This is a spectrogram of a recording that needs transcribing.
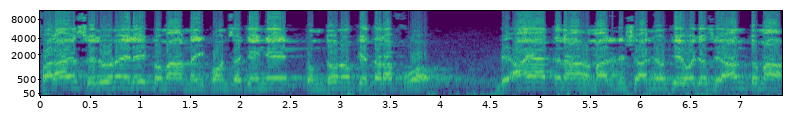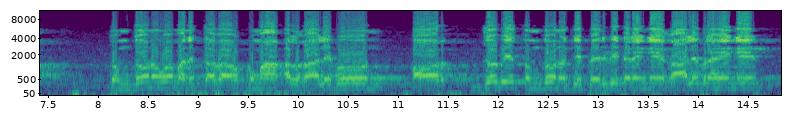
فلاح سلو نہیں کما نہیں پہنچ سکیں گے تم دونوں کی طرف۔ وہ۔ بے آیا تنا ہماری نشانیوں کی وجہ سے ان تما تم دونوں وہ من تباہ الغالبون۔ اور جو بھی تم دونوں کی پیروی کریں گے، غالب رہیں گے۔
